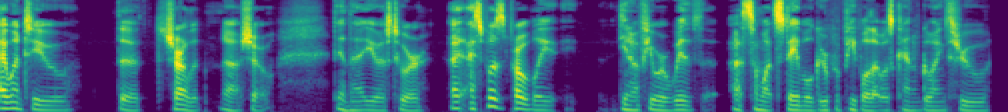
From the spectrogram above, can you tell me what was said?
I went to the Charlotte uh, show in that U.S. tour. I, I suppose probably, you know, if you were with a somewhat stable group of people that was kind of going through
